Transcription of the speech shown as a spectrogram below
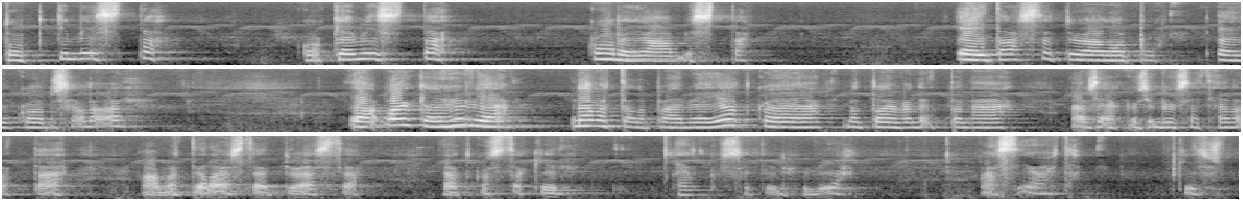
tutkimista, kokemista, korjaamista – ei tässä työ lopu, ei konsanaan. Ja oikein hyviä neuvottelupäivien jatkoja ja mä toivon, että nämä asiakysymykset herättää ammattilaisten työssä jatkossakin, jatkossakin hyviä asioita. Kiitos.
